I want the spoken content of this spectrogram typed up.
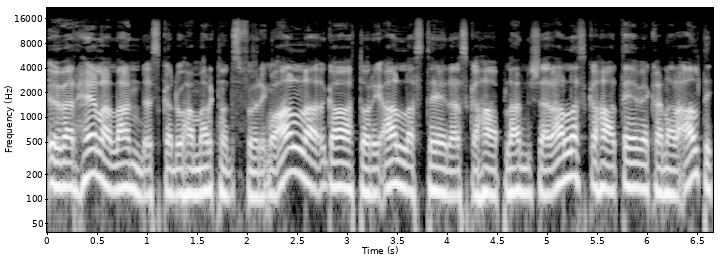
över hela landet ska du ha marknadsföring och alla gator i alla städer ska ha planscher, alla ska ha TV-kanaler, allting.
